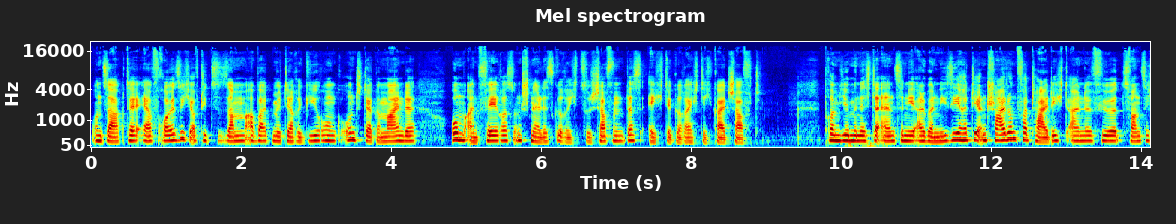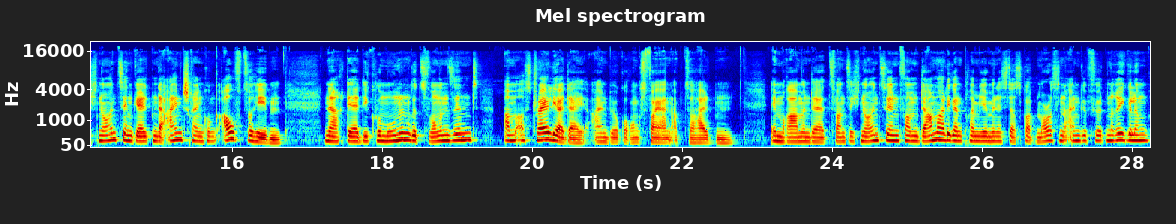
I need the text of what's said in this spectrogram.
und sagte, er freue sich auf die Zusammenarbeit mit der Regierung und der Gemeinde, um ein faires und schnelles Gericht zu schaffen, das echte Gerechtigkeit schafft. Premierminister Anthony Albanese hat die Entscheidung verteidigt, eine für 2019 geltende Einschränkung aufzuheben, nach der die Kommunen gezwungen sind, am Australia Day Einbürgerungsfeiern abzuhalten. Im Rahmen der 2019 vom damaligen Premierminister Scott Morrison eingeführten Regelung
